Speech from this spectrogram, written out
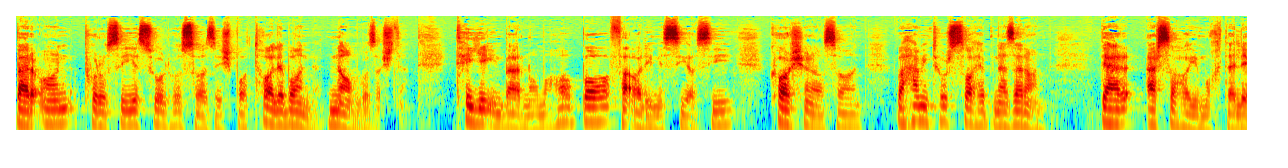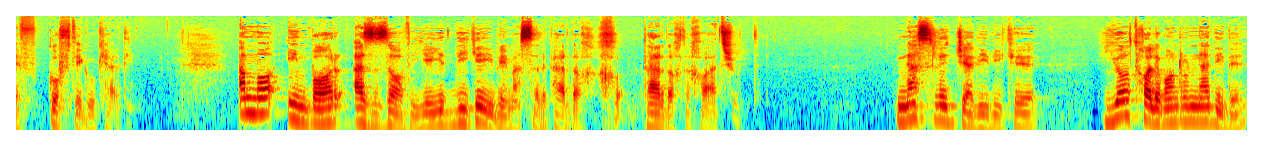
بر آن پروسه صلح و سازش با طالبان نام گذاشتند. طی این برنامه ها با فعالین سیاسی، کارشناسان و همینطور صاحب نظران در عرصه های مختلف گفتگو کردیم. اما این بار از زاویه دیگه ای به مسئله پرداخته خواهد شد. نسل جدیدی که یا طالبان رو ندیده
